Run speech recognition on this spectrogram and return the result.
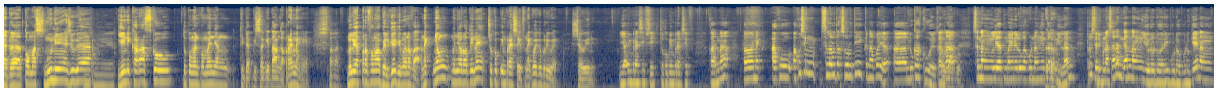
ada Thomas Munie juga. Yeni Carrasco, itu pemain-pemain yang tidak bisa kita anggap remeh ya. Sepakat. Melihat performa Belgia gimana Pak? Nek Nyong menyorotinya cukup impresif. Nek kowe kepriwe sejauh ini? Ya impresif sih, cukup impresif. Karena eh, nek aku aku sing selalu tak soroti kenapa ya eh, Lukaku ya karena Lukaku. seneng lihat mainnya Lukaku nang Inter Milan terus jadi penasaran kan nang Euro 2020 kayak nang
